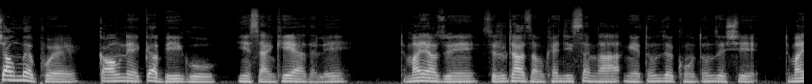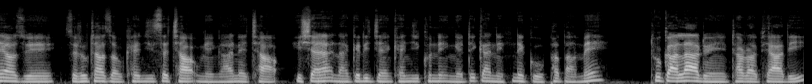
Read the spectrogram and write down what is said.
ကြောက်မက်ဖွယ်ကောင်းတဲ့ကပ်ဘေးကိုရင်ဆိုင်ခဲ့ရတယ်လဲ။ဓမ္မရာဇဝင်စရုထဆောင်ခန်းကြီး15ငွေ30 38ဓမ္မရာဇဝင်စရုထဆောင်ခန်းကြီး16ငွေ9နဲ့6ဟေရှာယအနာဂတိကျမ်းခန်းကြီး9ငွေ1ကနေ2ကိုဖတ်ပါမယ်။ထိုကာလတွင်ထာဝရဘုရားသည်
